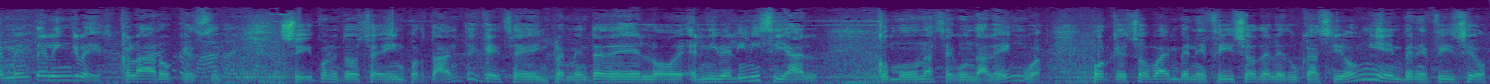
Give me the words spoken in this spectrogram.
Implemente el inglés? Claro que sí. Sí, pues entonces es importante que se implemente de el nivel inicial como una segunda lengua, porque eso va en beneficio de la educación y en beneficio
